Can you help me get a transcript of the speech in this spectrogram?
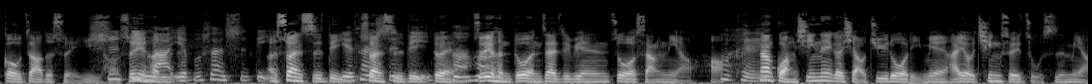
构造的水域，哈所以很也不算湿地。呃算湿地，也算算湿地，对嗯，所以很多人在这边做赏鸟哈。那广西那个小聚落里面还有清水祖师庙。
